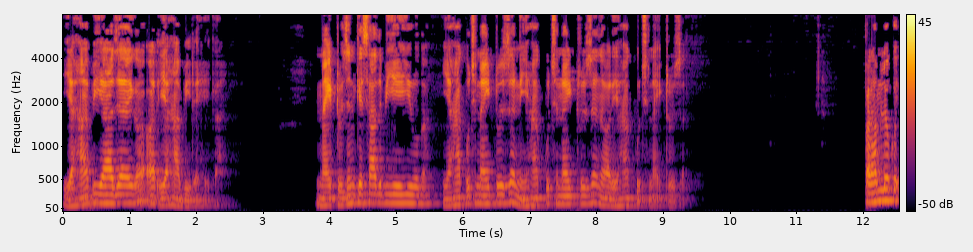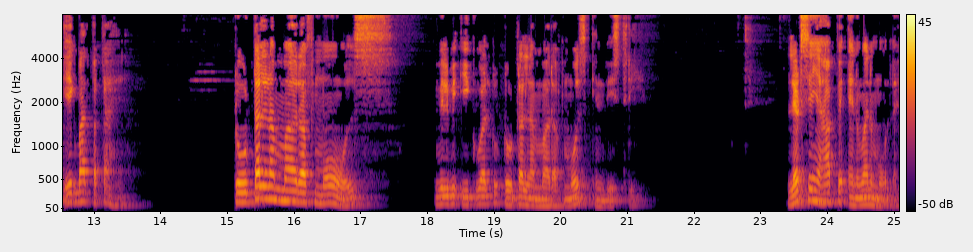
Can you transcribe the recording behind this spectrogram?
यहाँ भी आ जाएगा और यहाँ भी रहेगा। नाइट्रोजन के साथ भी यही होगा, यहाँ कुछ नाइट्रोजन यहाँ कुछ नाइट्रोजन और यहाँ कुछ नाइट्रोजन पर हम लोग को एक बात पता है। Total number of moles will be equal to total number of moles in this three let say यहाँ पे एन वन मोल है।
